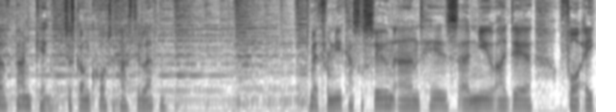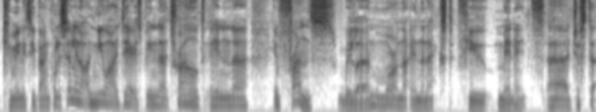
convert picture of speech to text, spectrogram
of banking. It's just gone quarter past 11. Smith from Newcastle soon and his uh, new idea for a community bank. Well, it's certainly not a new idea. It's been uh, trialled in uh, in France. We learn. Well, more on that in the next few minutes. Uh, just to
